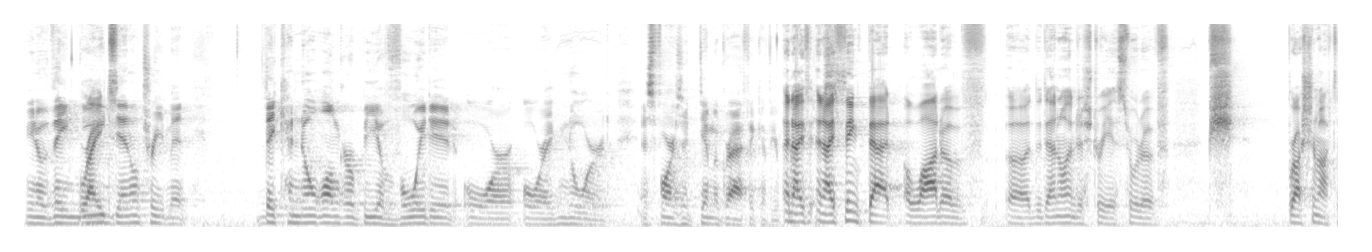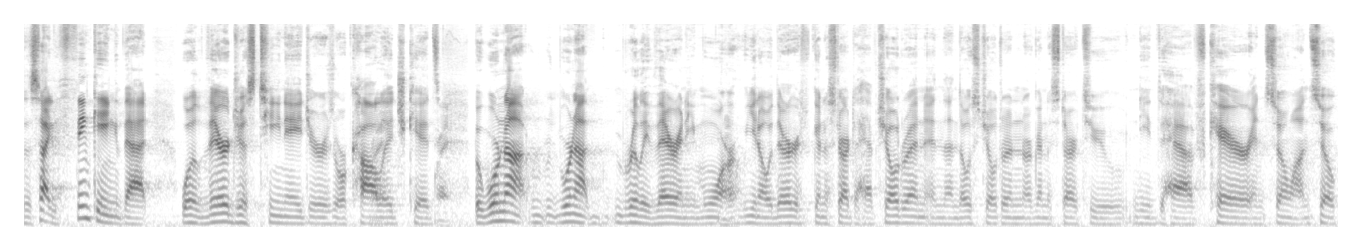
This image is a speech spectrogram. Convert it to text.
You know, they need right. dental treatment they can no longer be avoided or or ignored as far as a demographic of your practice. And I and I think that a lot of uh, the dental industry is sort of psh, brushing them off to the side, thinking that well they're just teenagers or college right. kids, right. but we're not we're not really there anymore. You know they're going to start to have children, and then those children are going to start to need to have care and so on. So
